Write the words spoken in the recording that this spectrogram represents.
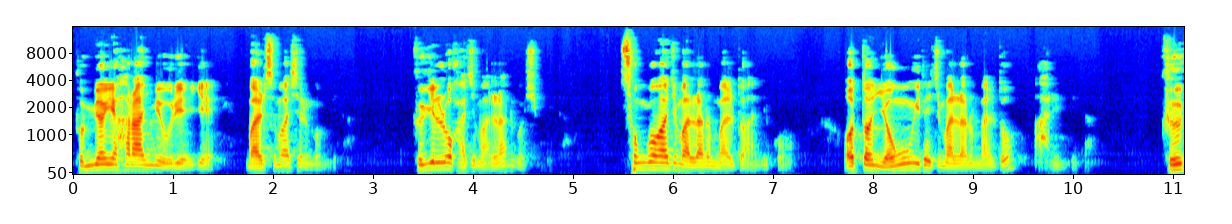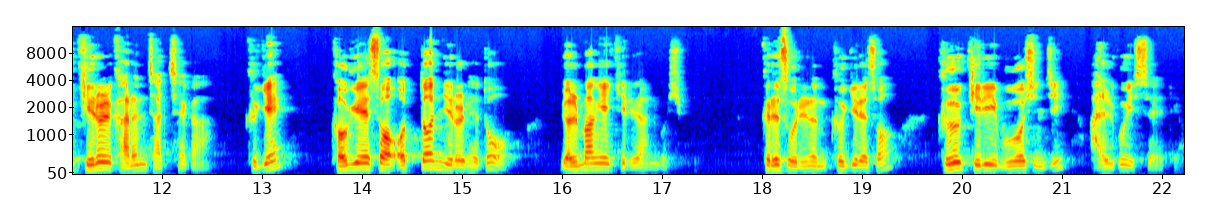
분명히 하나님이 우리에게 말씀하시는 겁니다. 그 길로 가지 말라는 것입니다. 성공하지 말라는 말도 아니고 어떤 영웅이 되지 말라는 말도 아닙니다. 그 길을 가는 자체가 그게 거기에서 어떤 일을 해도 멸망의 길이라는 것입니다. 그래서 우리는 그 길에서 그 길이 무엇인지 알고 있어야 돼요.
